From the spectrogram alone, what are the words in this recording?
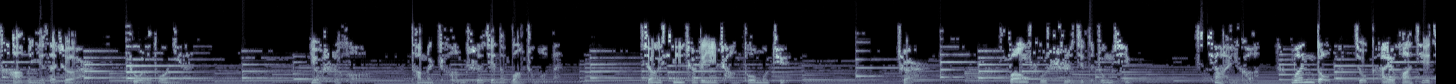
它们也在这儿。住了多年，有时候他们长时间的望着我们，像欣赏着一场多幕剧。这儿仿佛世界的中心，下一刻豌豆就开花结荚，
